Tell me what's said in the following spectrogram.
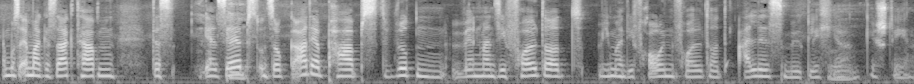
Er muss einmal gesagt haben, dass er selbst und sogar der Papst würden, wenn man sie foltert, wie man die Frauen foltert, alles Mögliche gestehen.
